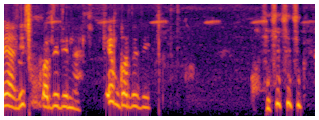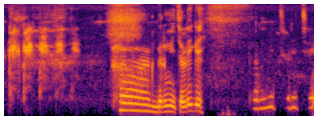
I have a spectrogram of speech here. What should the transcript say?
હે ડિસ્કો કરતી હતી ને. કેમ કરતી હતી? હા, ગરમી ચડી ગઈ. ગરમી ચડી છે.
